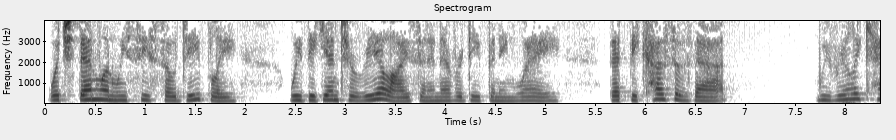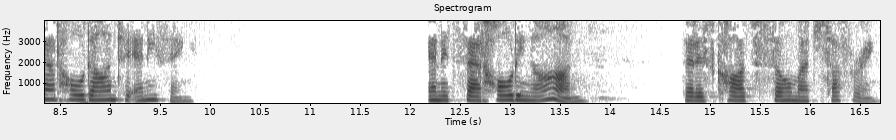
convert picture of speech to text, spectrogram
Which then, when we see so deeply, we begin to realize in an ever deepening way that because of that, we really can't hold on to anything. And it's that holding on that has caused so much suffering.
